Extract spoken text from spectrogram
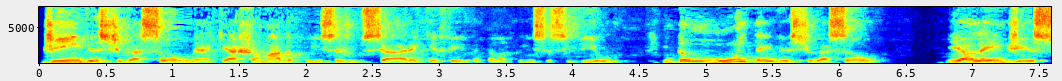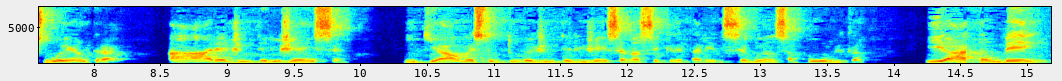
de investigação, né, que é a chamada polícia judiciária, que é feita pela polícia civil. Então, muita investigação, e além disso entra a área de inteligência, em que há uma estrutura de inteligência na Secretaria de Segurança Pública, e há também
